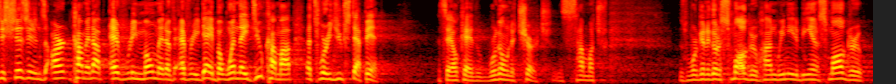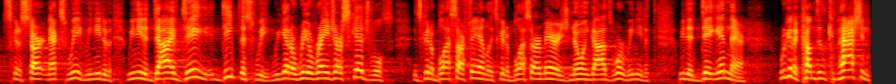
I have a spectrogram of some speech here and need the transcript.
decisions aren't coming up every moment of every day, but when they do come up, that's where you step in and say, okay, we're going to church. This is how much we're going to go to small group, hon. We need to be in a small group. It's going to start next week. We need to, we need to dive deep this week. We got to rearrange our schedules. It's going to bless our family. It's going to bless our marriage, knowing God's word. We need to, we need to dig in there. We're going to come to the compassion,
